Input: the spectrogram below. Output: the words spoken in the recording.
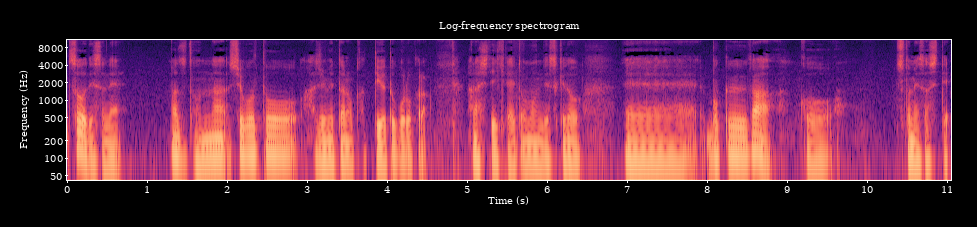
そうですね。まずどんな仕事を始めたのかっていうところから話していきたいと思うんですけど、えー僕がこう勤めさせて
